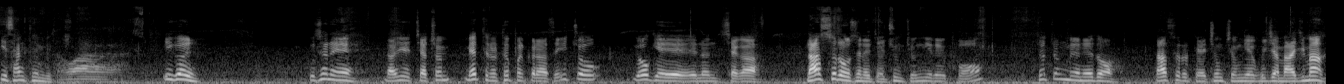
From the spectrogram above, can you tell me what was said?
이 상태입니다. 와. 이걸 우선에 나중에 제초 매트를 덮을 거라서 이쪽 요게는 제가 낫으로 우선에 대충 정리를 했고 저쪽 면에도 낫으로 대충 정리하고 이제 마지막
